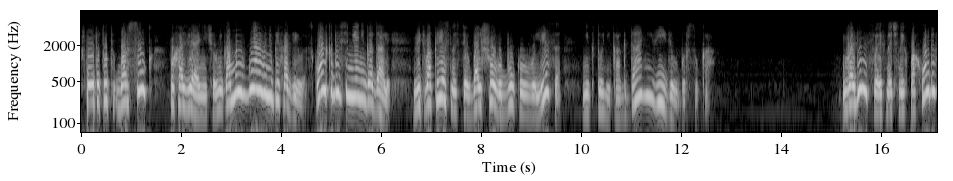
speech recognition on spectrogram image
Что это тут барсук похозяйничал, никому и в голову не приходило, сколько бы в семье ни гадали, ведь в окрестностях большого букового леса никто никогда не видел барсука. В один из своих ночных походов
